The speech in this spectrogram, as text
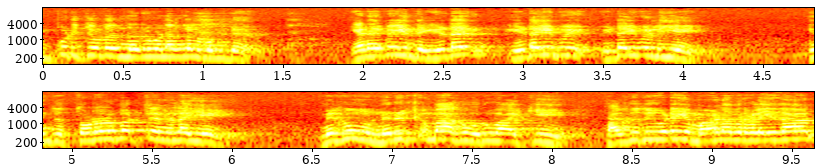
இப்படி சொல்லும் நிறுவனங்கள் உண்டு. எனவே இந்த இடை இடைவெ இடைவெளியை இந்த தொடர்பற்ற நிலையை மிகவும் நெருக்கமாக உருவாக்கி தகுதியுடைய மாணவர்களை தான்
